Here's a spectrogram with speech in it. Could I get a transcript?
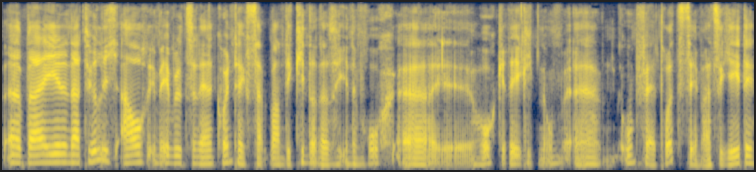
Äh, weil natürlich auch im evolutionären Kontext waren die Kinder natürlich in einem hoch, äh, hochgeregelten um, äh, Umfeld trotzdem. Also jede,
